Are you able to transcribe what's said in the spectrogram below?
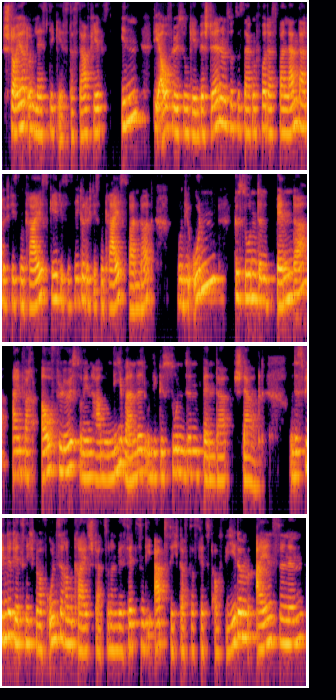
steuert und lästig ist. Das darf jetzt in die Auflösung gehen. Wir stellen uns sozusagen vor, dass Balanda durch diesen Kreis geht, dieses Siegel durch diesen Kreis wandert und die ungesunden Bänder einfach auflöst und in Harmonie wandelt und die gesunden Bänder stärkt. Und es findet jetzt nicht nur auf unserem Kreis statt, sondern wir setzen die Absicht, dass das jetzt auf jedem einzelnen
